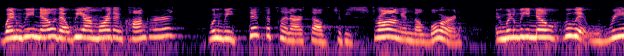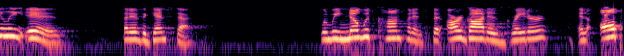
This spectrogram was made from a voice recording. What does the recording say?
When we know that we are more than conquerors, when we discipline ourselves to be strong in the Lord, and when we know who it really is that is against us, when we know with confidence that our God is greater and all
